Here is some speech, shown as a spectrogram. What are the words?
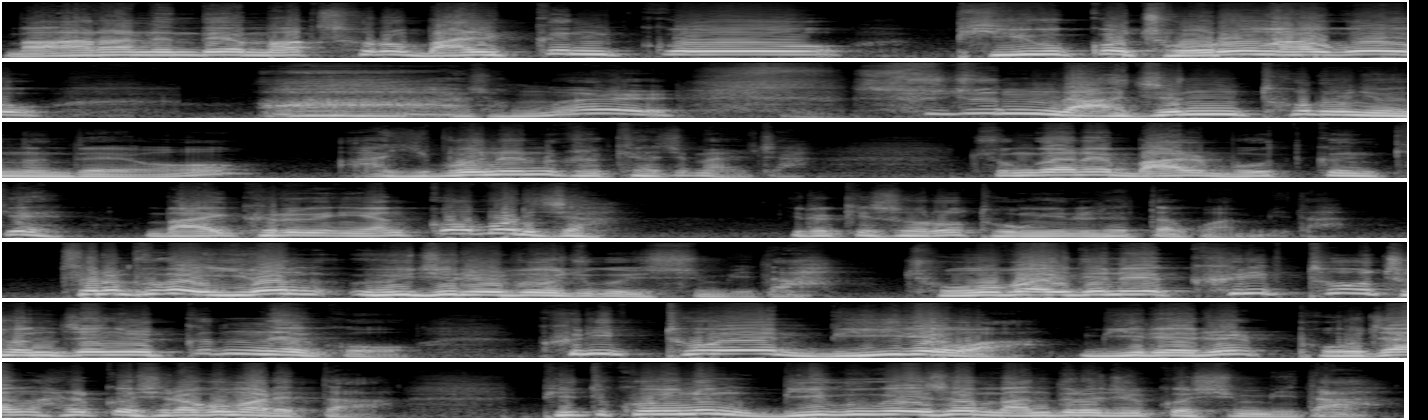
말하는데 막 서로 말 끊고 비웃고 조롱하고 아 정말 수준 낮은 토론이었는데요. 아 이번에는 그렇게 하지 말자. 중간에 말 못 끊게 마이크를 그냥 꺼버리자. 이렇게 서로 동의를 했다고 합니다. 트럼프가 이런 의지를 보여주고 있습니다. 조 바이든의 크립토 전쟁을 끝내고 크립토의 미래와 미래를 보장할 것이라고 말했다. 비트코인은 미국에서 만들어질 것입니다.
